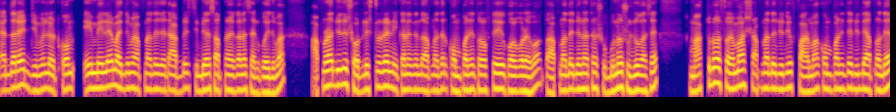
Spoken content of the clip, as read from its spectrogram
at the rate Gmail dot com এই মেলের মাধ্যমে আপনাদের যেটা আপডেট সিবিএস আপনার এখানে সেন্ড করে দেবা। আপনারা যদি শর্ট লিস্ট স্টুডেন্ট এখানে কিন্তু আপনাদের কোম্পানির তরফ থেকে কল করাবো তো আপনাদের জন্য একটা সুবর্ণ সুযোগ আছে। মাত্র ছয় মাস আপনাদের যদি ফার্মা কোম্পানিতে যদি আপনাদের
